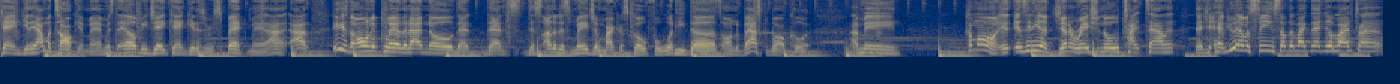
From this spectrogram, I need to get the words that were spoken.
can't get it. I'm a talking man. Mr. LBJ can't get his respect, man. I, I he's the only player that I know that that's that's under this major microscope for what he does on the basketball court. I mean, come on, is, isn't he a generational type talent? That have you ever seen something like that in your lifetime?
